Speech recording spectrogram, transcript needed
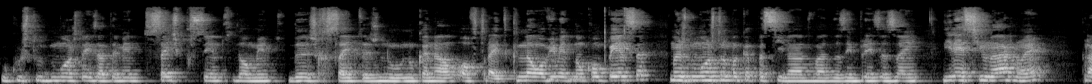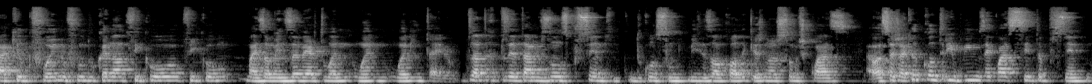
o que o estudo demonstra é exatamente 6% de aumento das receitas no, no canal off-trade, que não, obviamente não compensa, mas demonstra uma capacidade das empresas em direcionar, não é? Para aquilo que foi, no fundo, o canal que ficou, ficou mais ou menos aberto o ano, o, ano, o ano inteiro. Apesar de representarmos 11% do consumo de bebidas alcoólicas, nós somos quase, ou seja, aquilo que contribuímos é quase 60%.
